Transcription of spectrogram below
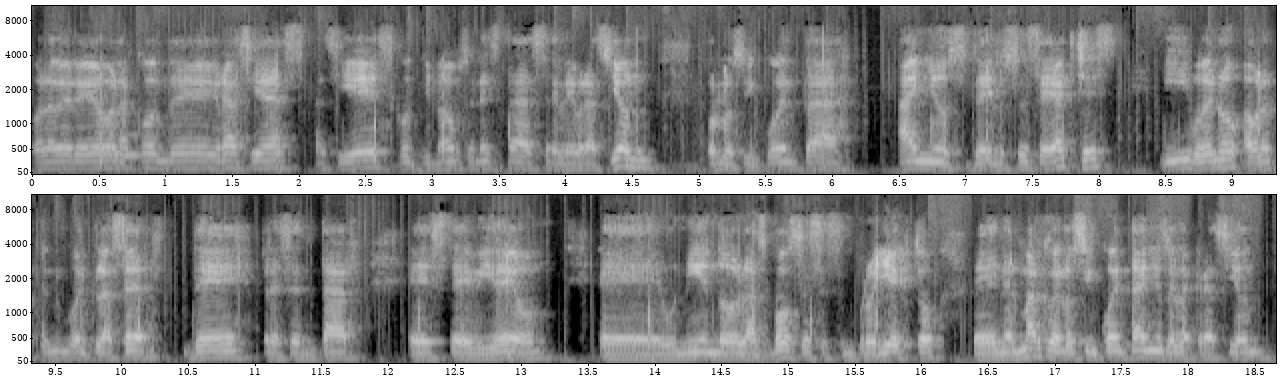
Hola Bere, hola Conde, gracias. Así es, continuamos en esta celebración por los 50 años de los CCHs y bueno, ahora tengo el placer de presentar este video eh, uniendo las voces. Es un proyecto en el marco de los 50 años de la creación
